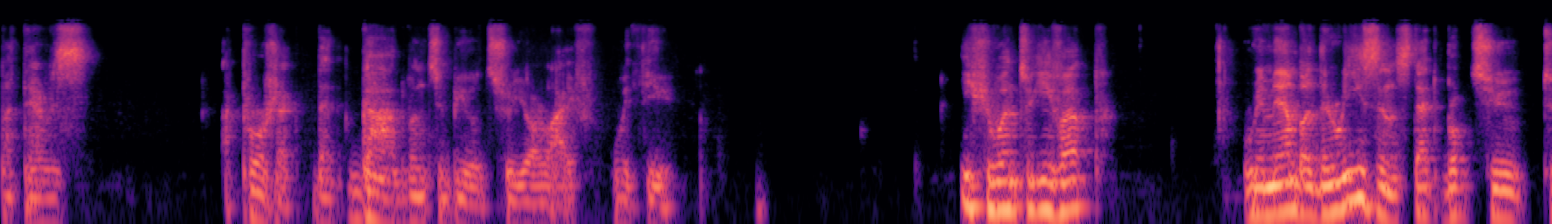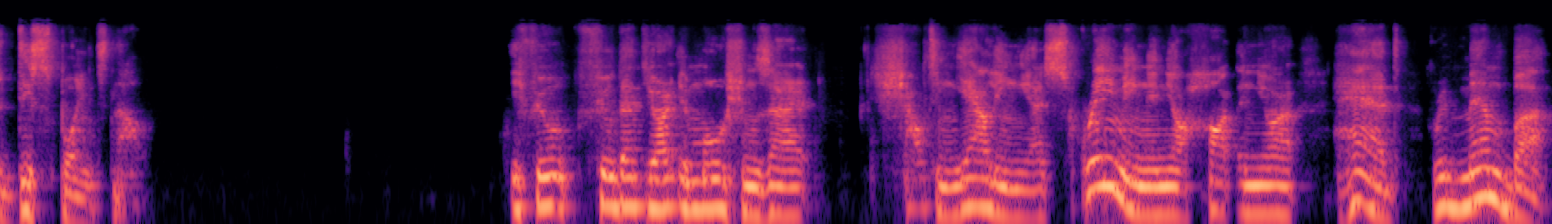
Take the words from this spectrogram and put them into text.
But there is a project that God wants to build through your life with you. If you want to give up, remember the reasons that brought you to this point now. If you feel that your emotions are shouting, yelling, are screaming in your heart, in your head, remember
